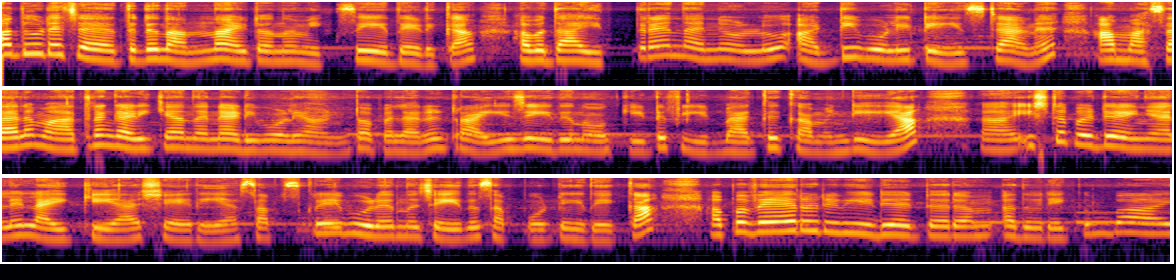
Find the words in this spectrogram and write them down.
അതുകൂടെ ചേർത്തിട്ട് നന്നായിട്ടൊന്ന് മിക്സ് ചെയ്തെടുക്കാം. അപ്പോൾ ദാ ഇത്രയും തന്നെ ഉള്ളൂ. അടിപൊളി ടേസ്റ്റാണ് ആ മസാല മാത്രം കഴിക്കാൻ തന്നെ അടിപൊളിയാണ് കേട്ടോ അപ്പോൾ എല്ലാവരും ട്രൈ ചെയ്ത് നോക്കിയിട്ട് ഫീഡ്ബാക്ക് കമന്റ് ചെയ്യുക ഇഷ്ടപ്പെട്ട് കഴിഞ്ഞാൽ ലൈക്ക് ചെയ്യുക ഷെയർ ചെയ്യുക സബ്സ്ക്രൈബ് കൂടെ ഒന്ന് ചെയ്ത് സപ്പോർട്ട് ചെയ്തേക്കാം. അപ്പോൾ വേറൊരു വീഡിയോ ഇട്ട് വരാം. അതുവരേക്കും ബൈ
